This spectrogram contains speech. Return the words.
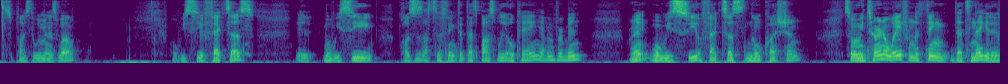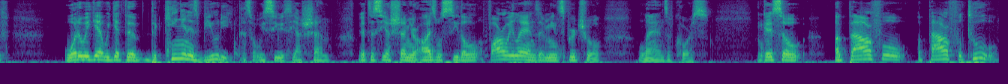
this applies to women as well. What we see affects us. It, what we see causes us to think that that's possibly okay, heaven forbid. Right? What we see affects us, no question. So when we turn away from the thing that's negative, what do we get? We get the, the king and his beauty. That's what we see. We see Hashem. We get to see Hashem. Your eyes will see the faraway lands. It means spiritual lands, of course. Okay, so a powerful, a powerful tool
